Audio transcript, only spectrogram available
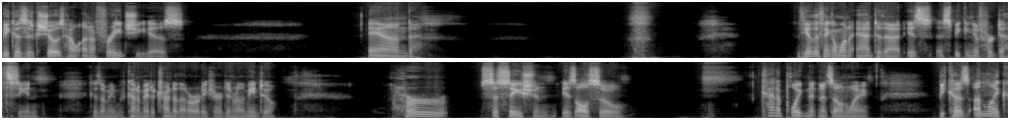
because it shows how unafraid she is and the other thing I want to add to that is uh, speaking of her death scene, because I mean, we've kind of made a trend of that already here. I didn't really mean to. Her cessation is also kind of poignant in its own way. Because unlike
